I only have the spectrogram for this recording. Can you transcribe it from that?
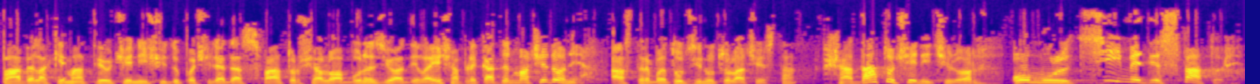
Pavel a chemat pe ucenici și după ce le-a dat sfaturi și a luat bună ziua de la ei și a plecat în Macedonia. A străbătut ținutul acesta și a dat ucenicilor o mulțime de sfaturi.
